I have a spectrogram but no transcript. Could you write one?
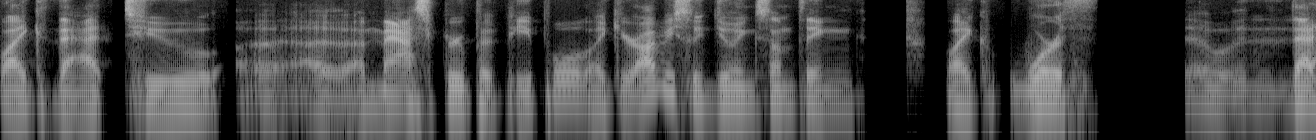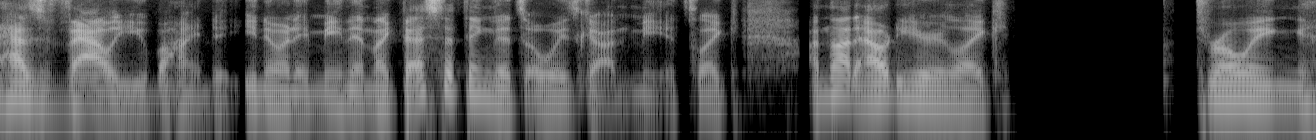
like that to a, a mass group of people like you're obviously doing something like worth uh, that has value behind it you know what i mean? And like that's the thing that's always gotten me it's like i'm not out here like throwing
